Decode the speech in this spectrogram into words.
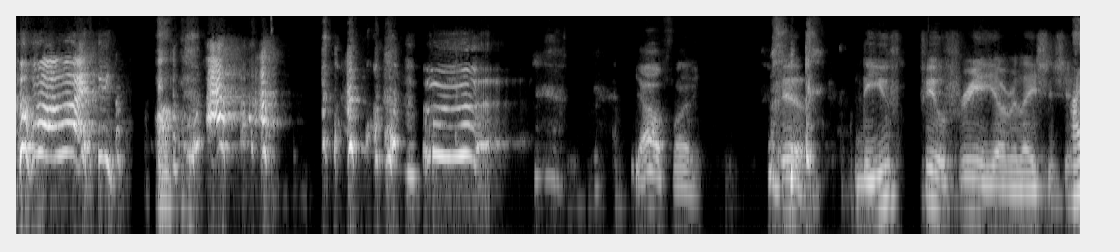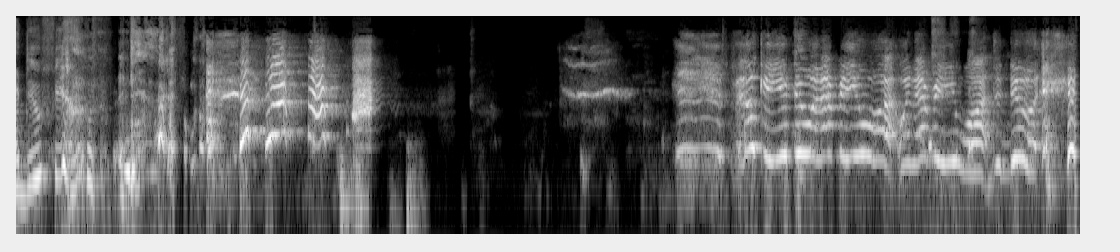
for my life. Y'all funny. Phil, do you feel free in your relationship? I do feel. Phil, can you do whatever you want whenever you want to do it?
